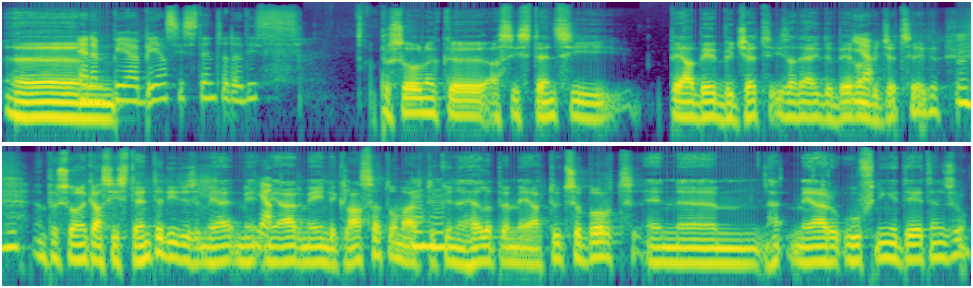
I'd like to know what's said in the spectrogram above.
Um, en een PHB-assistente, dat is? Persoonlijke assistentie, PHB-budget, is dat eigenlijk de B van budget zeker? Mm -hmm. Een persoonlijke assistente die dus met, met, ja. haar mee in de klas zat om haar mm -hmm. te kunnen helpen met haar toetsenbord en um, met haar oefeningen deed en zo.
